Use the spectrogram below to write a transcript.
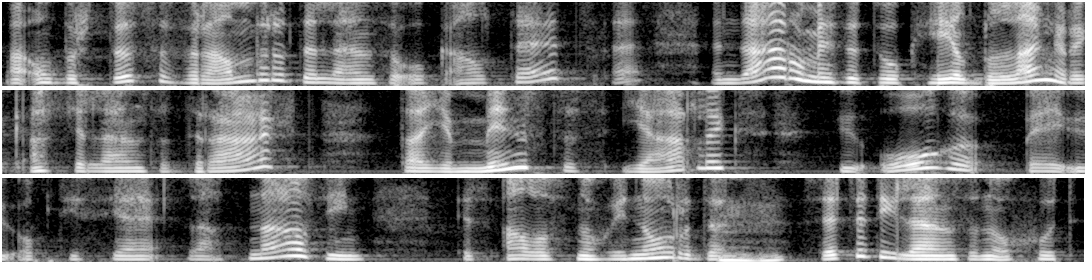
maar ondertussen veranderen de lenzen ook altijd. Hè. En daarom is het ook heel belangrijk als je lenzen draagt, dat je minstens jaarlijks je ogen bij je opticien laat nazien. is alles nog in orde? Zitten die lenzen nog goed?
